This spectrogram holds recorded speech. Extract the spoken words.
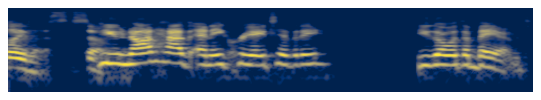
playlist. So, Do you not have any creativity? You go with a band.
